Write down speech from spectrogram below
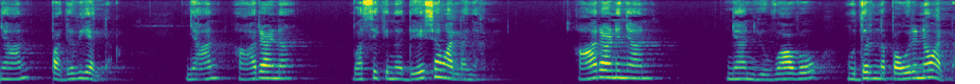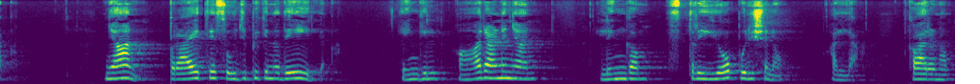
ഞാൻ പദവിയല്ല. ഞാൻ ആരാണ്? വസിക്കുന്ന ദേശമല്ല ഞാൻ. ആരാണ് ഞാൻ? ഞാൻ യുവാവോ മുതിർന്ന പൗരനോ അല്ല. ഞാൻ പ്രായത്തെ സൂചിപ്പിക്കുന്നതേയില്ല. എങ്കിൽ ആരാണ് ഞാൻ? ലിംഗം സ്ത്രീയോ പുരുഷനോ അല്ല. കാരണം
